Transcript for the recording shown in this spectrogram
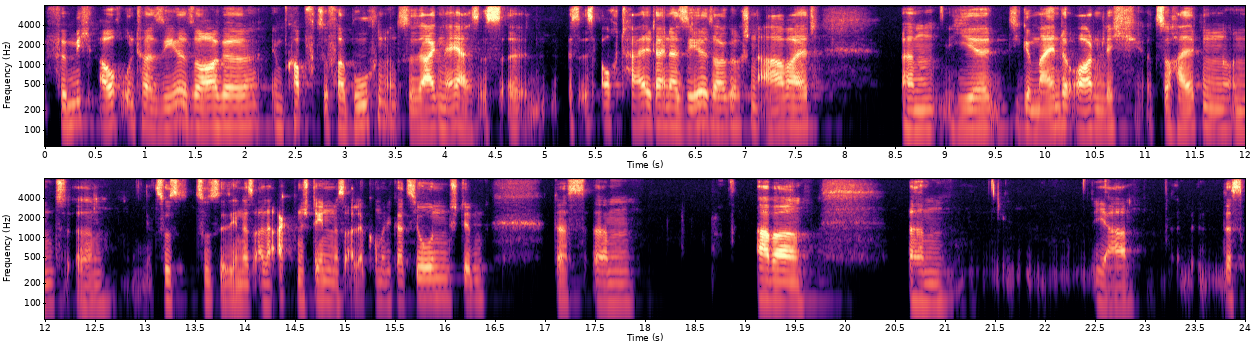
für mich auch unter Seelsorge im Kopf zu verbuchen und zu sagen, naja, es ist, äh, es ist auch Teil deiner seelsorgerischen Arbeit, ähm, hier die Gemeinde ordentlich zu halten und ähm, zuzusehen, dass alle Akten stehen, dass alle Kommunikation stimmt. Dass, ähm, aber ähm, ja, das,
